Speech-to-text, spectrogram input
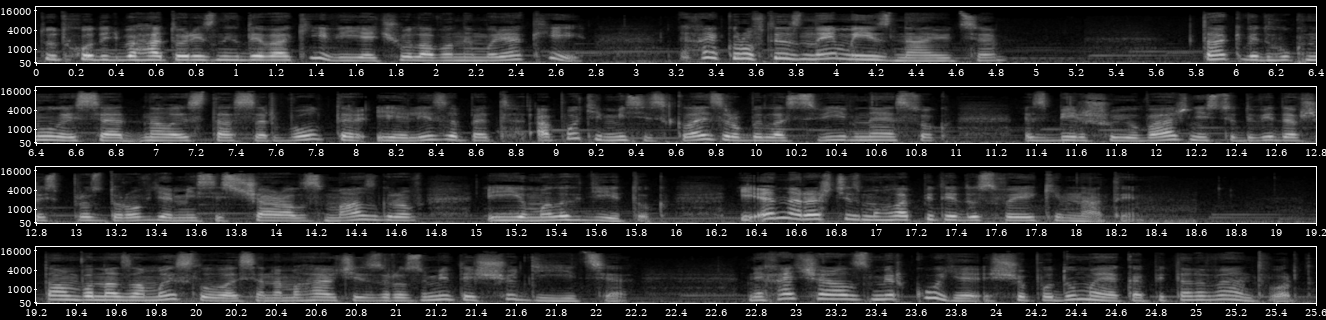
Тут ходить багато різних диваків, і я чула вони моряки. Нехай крофти з ними і знаються. Так відгукнулися на листа сер Волтер і Елізабет, а потім місіс Клей зробила свій внесок, з більшою уважністю довідавшись про здоров'я місіс Чарльз Мазгров і її малих діток, і Ен нарешті змогла піти до своєї кімнати. Там вона замислилася, намагаючись зрозуміти, що діється. Нехай Чарльз міркує, що подумає капітан Вентворд.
